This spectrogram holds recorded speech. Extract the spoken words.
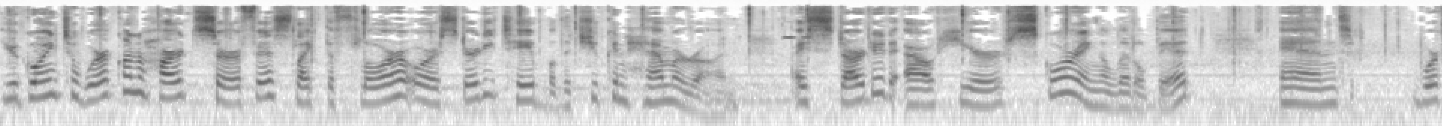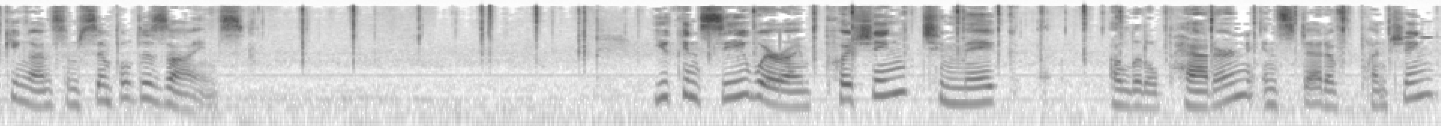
You're going to work on a hard surface like the floor or a sturdy table that you can hammer on. I started out here scoring a little bit and working on some simple designs. You can see where I'm pushing to make a little pattern instead of punching,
